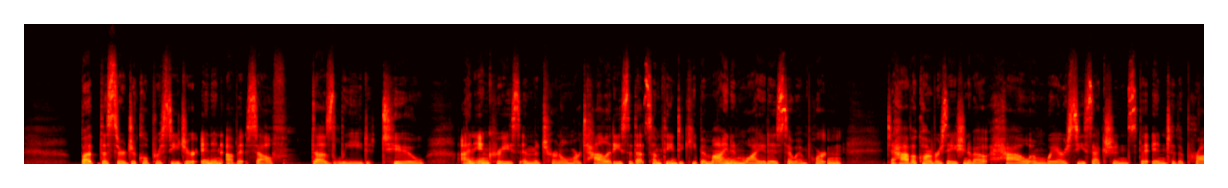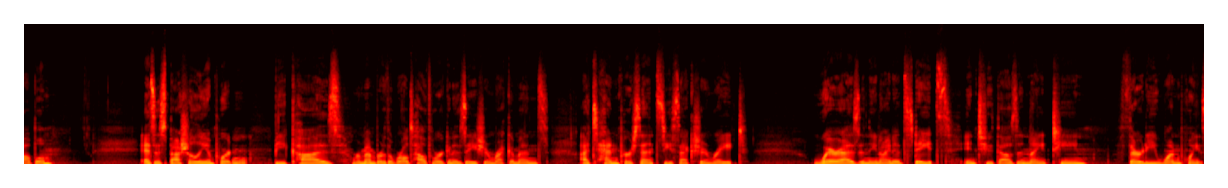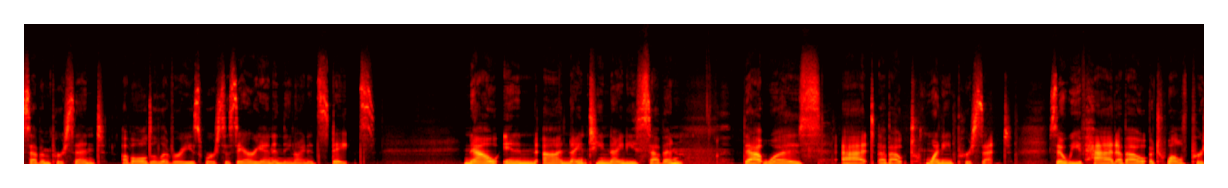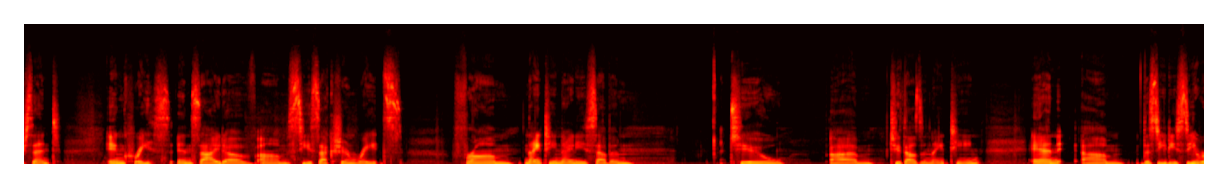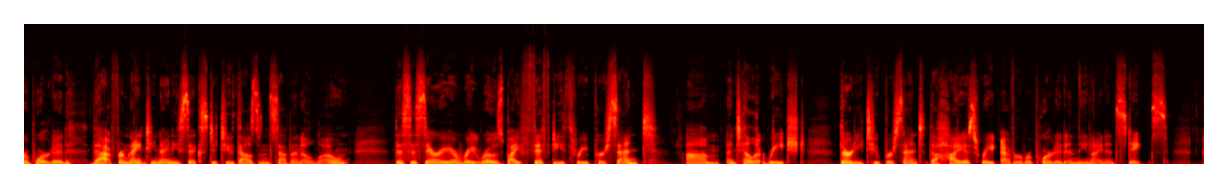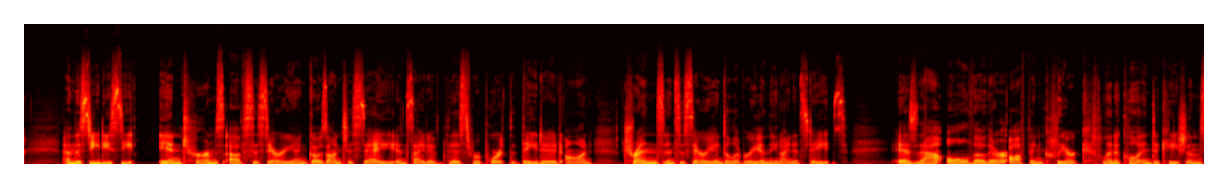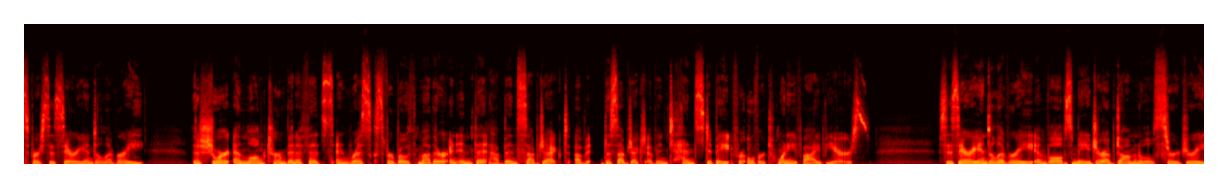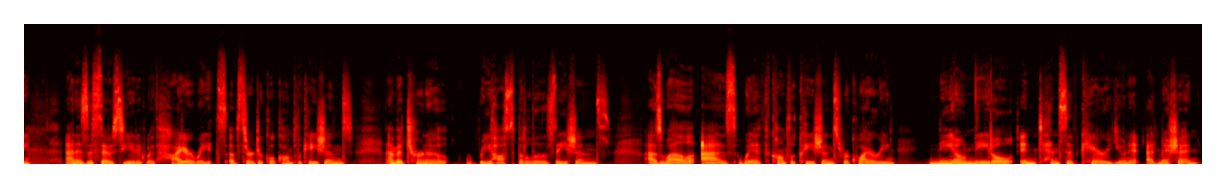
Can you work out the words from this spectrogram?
but the surgical procedure in and of itself does lead to an increase in maternal mortality. So that's something to keep in mind and why it is so important to have a conversation about how and where C sections fit into the problem. It's especially important because remember, the World Health Organization recommends a 10% C section rate, whereas in the United States in 2019, 31.7% of all deliveries were cesarean in the United States. Now, in uh, 1997, that was at about 20%. So we've had about a 12% increase inside of um, C section rates from 1997 to um, 2019. And um, the CDC reported that from 1996 to 2007 alone, the cesarean rate rose by 53% um, until it reached 32%, the highest rate ever reported in the United States. And the CDC, in terms of cesarean, goes on to say inside of this report that they did on trends in cesarean delivery in the United States is that although there are often clear clinical indications for cesarean delivery, the short and long-term benefits and risks for both mother and infant have been subject of the subject of intense debate for over 25 years. Cesarean delivery involves major abdominal surgery and is associated with higher rates of surgical complications and maternal rehospitalizations, as well as with complications requiring neonatal intensive care unit admission.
